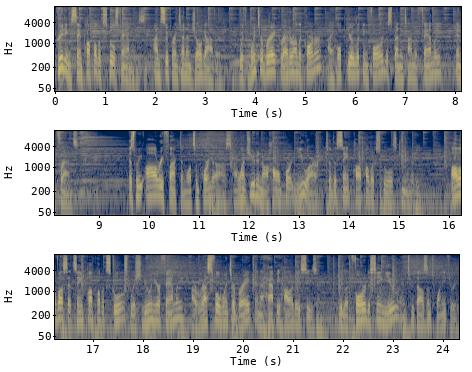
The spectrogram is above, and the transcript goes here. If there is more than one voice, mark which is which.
Speaker 1: Greetings, St. Paul Public Schools families. I'm Superintendent Joe Gothard. With winter break right around the corner, I hope you're looking forward to spending time with family and friends. As we all reflect on what's important to us, I want you to know how important you are to the St. Paul Public Schools community. All of us at St. Paul Public Schools wish you and your family a restful winter break and a happy holiday season. We look forward to seeing you in 2023.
